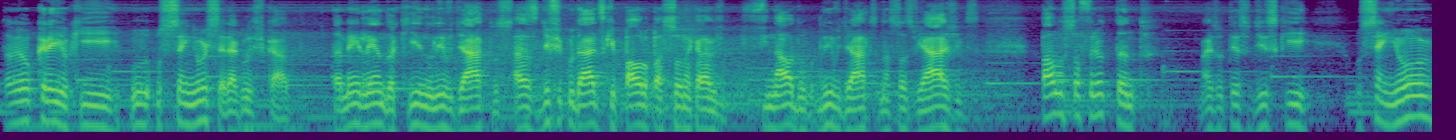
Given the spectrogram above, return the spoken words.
Então eu creio que o, Senhor será glorificado. Também lendo aqui no livro de Atos as dificuldades que Paulo passou naquela final do livro de Atos, nas suas viagens. Paulo sofreu tanto, mas o texto diz que o Senhor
